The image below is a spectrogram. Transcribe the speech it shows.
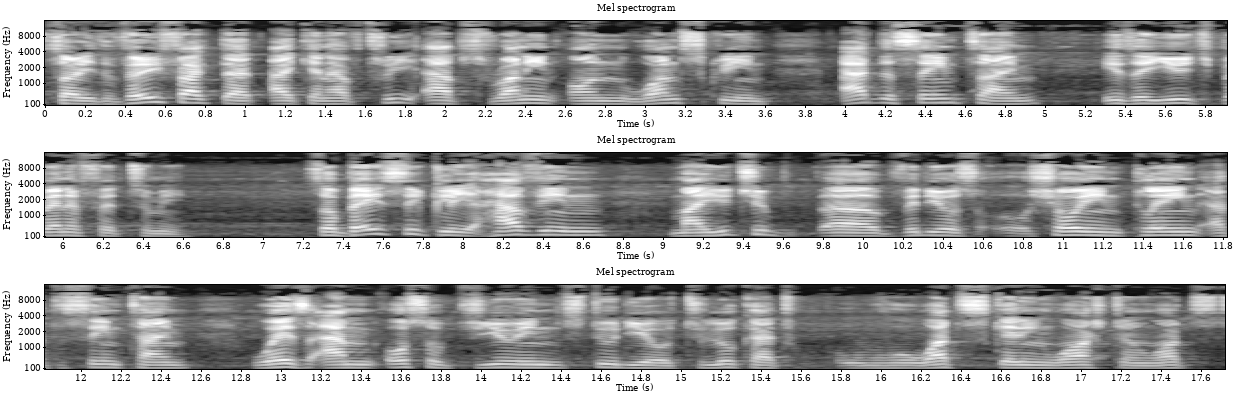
Sorry, the very fact that I can have three apps running on one screen at the same time is a huge benefit to me. So basically, having my YouTube uh, videos showing, playing at the same time, whereas I'm also viewing studio to look at what's getting watched and what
